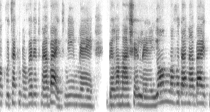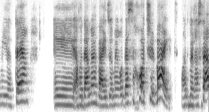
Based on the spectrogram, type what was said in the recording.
הקבוצה כאן עובדת מהבית, מי ברמה של אה, יום עבודה מהבית, מי יותר, אה, עבודה מהבית זה אומר עוד הסחות של בית. זאת אומרת, בנוסף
